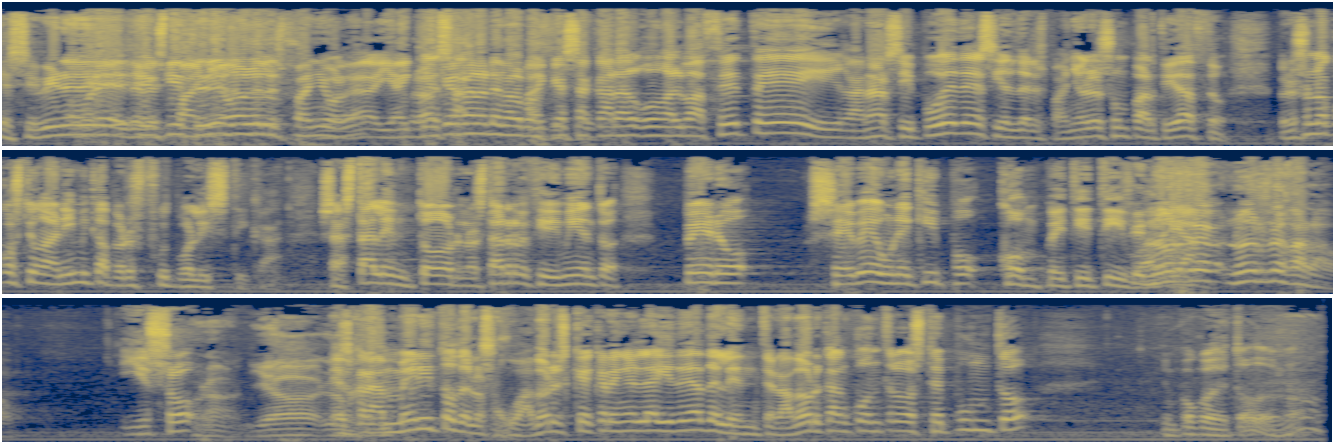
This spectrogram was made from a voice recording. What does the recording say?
Que se viene Hombre, de- el del el 15 días español, del español. bueno, ¿eh? y hay que, ganar en hay que sacar algo en Albacete y ganar si puedes, y el del español es un partidazo. Pero es una cuestión anímica, pero es futbolística. O sea, está el entorno, está el recibimiento, pero se ve un equipo competitivo. Sí, no, es no regalado. Y eso Bueno, yo lo es que- gran mérito de los jugadores que creen en la idea, del entrenador que ha encontrado este punto, y un poco de todos, ¿no?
